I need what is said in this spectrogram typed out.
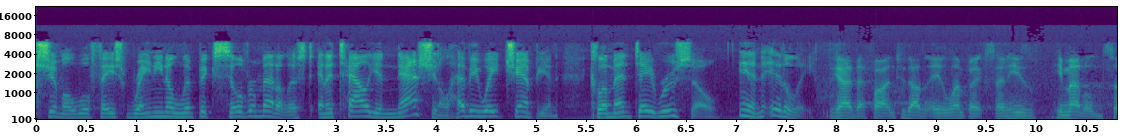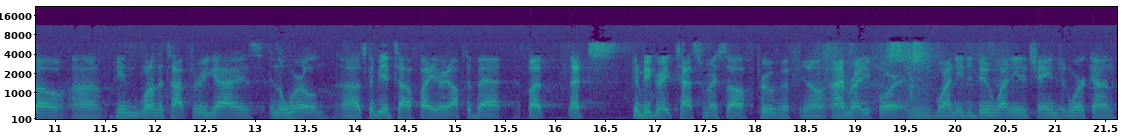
Shimmell will face reigning Olympic silver medalist and Italian national heavyweight champion Clemente Russo in Italy. The guy that fought in 2008 Olympics, and he's he medaled. So uh, being one of the top three guys in the world, uh, it's going to be a tough fight right off the bat. But that's going to be a great test for myself. Prove if you know I'm ready for it and what I need to do, what I need to change and work on.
